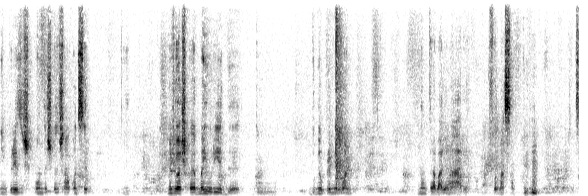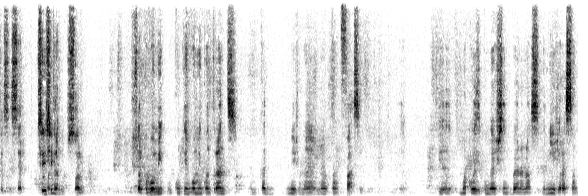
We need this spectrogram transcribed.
em empresas onde as coisas estão a acontecer. né? Mas eu acho que a maioria de- do, do meu primeiro ano não trabalha na área de formação. Tenho que ser sincero. Sim, sim. Encontrando o pessoal o pessoal que vou me- com quem vou me encontrando é um bocado mesmo, não é, não é tão fácil. É. Uma coisa que um gajo sente bem na, nossa, na minha geração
